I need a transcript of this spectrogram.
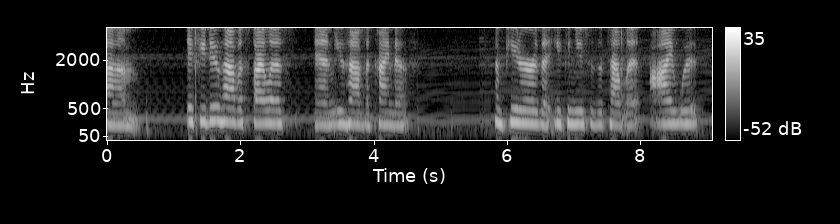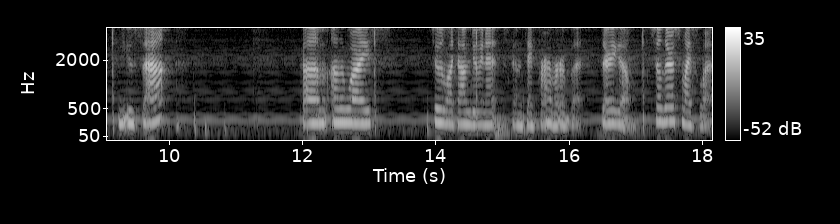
um, if you do have a stylus and you have the kind of computer that you can use as a tablet, I would use that. Um, otherwise, do it like I'm doing it. It's going to take forever, but there you go. So there's my sled.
